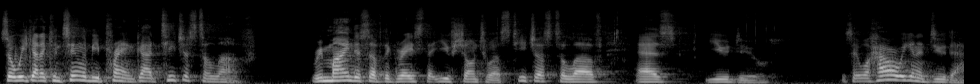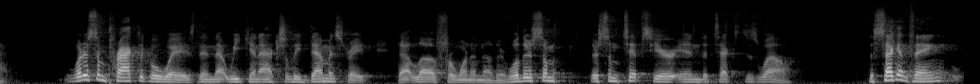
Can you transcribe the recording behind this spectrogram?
So we got to continually be praying, God, teach us to love. Remind us of the grace that you've shown to us. Teach us to love as you do. You say, well, how are we going to do that? What are some practical ways then that we can actually demonstrate that love for one another? Well, there's some, there's some tips here in the text as well. The second thing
